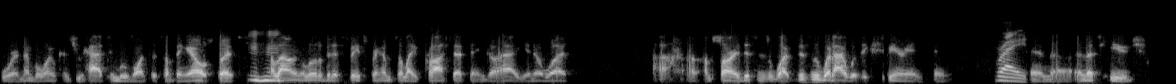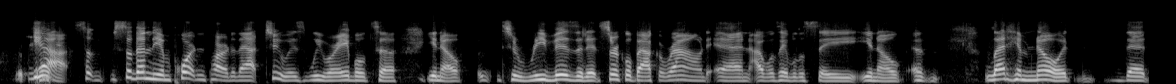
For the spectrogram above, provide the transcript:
for it. Number one, because you had to move on to something else, but mm-hmm. allowing a little bit of space for him to like process it and go, ah, you know what? Uh, I'm sorry. This is what this is what I was experiencing right. And uh, and that's huge. That's yeah. Huge. so so then the important part of that too is we were able to you know to revisit it circle back around and i was able to say you know uh, let him know it, that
